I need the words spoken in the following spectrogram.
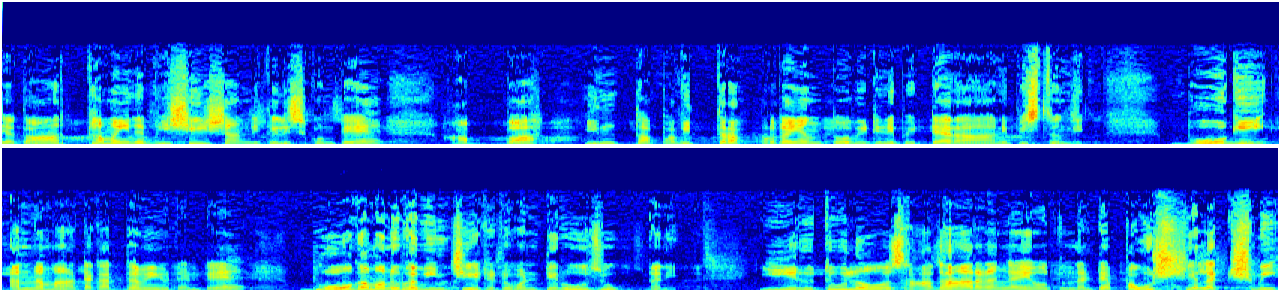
యథార్థమైన విశేషాన్ని తెలుసుకుంటే అబ్బా ఇంత పవిత్ర హృదయంతో వీటిని పెట్టారా అనిపిస్తుంది. భోగి అన్న మాటకు అర్థం ఏమిటంటే భోగం అనుభవించేటటువంటి రోజు అని. ఈ ఋతువులో సాధారణంగా ఏమవుతుందంటే పౌష్యలక్ష్మి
